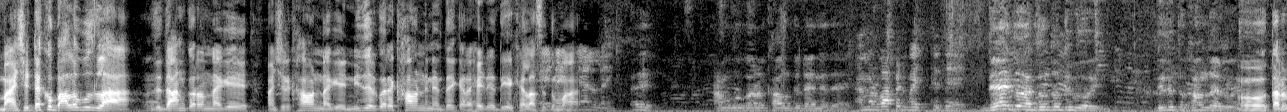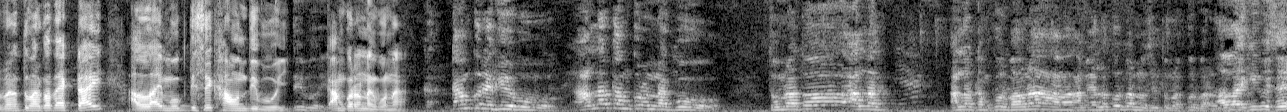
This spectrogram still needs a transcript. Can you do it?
মানুষেরটা খুব ভালো বুঝলা যে দান করার নাগে মানুষের খাওয়ার নাগে নিজের ঘরে খাওয়ার এনে দেয় কারা হেডের দিকে খেলা আছে তোমার। এটাই খেয়াল নাই। এই আমাকে ঘরে খাওয়ান কেটে এনে দেয়? আমার বাপের বাড়িতে দেয়। দেয় তো একজন তো দিবই। দিলে তো খাওয়ান দেবে ও তার মানে তোমার কথা একটাই আল্লাহ মুখ দিছে খাওন দিবই। দিবই। কাম করার নাগবো না। কাম করে কি হব? আল্লাহর কাম করুন লাগবো তোমরা তো আল্লাহ আল্লাহর কাম করবাও না আমি আল্লাহ করবার নছি তোমরা করবার না। আল্লাহ কি কইছে?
